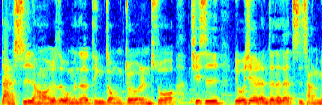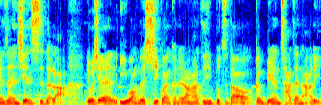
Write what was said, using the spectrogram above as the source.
但是哈，就是我们的听众就有人说，其实有一些人真的在职场里面是很现实的啦。有一些人以往的习惯可能让他自己不知道跟别人差在哪里。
